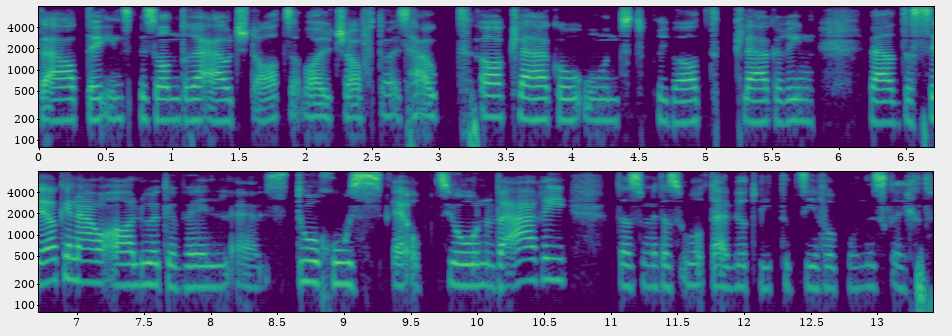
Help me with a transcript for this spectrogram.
werden insbesondere auch die Staatsanwaltschaft als Hauptankläger und die Privatklägerin werden das sehr genau anschauen, weil äh, es durchaus eine Option wäre, dass man das Urteil wird weiterziehen vom Bundesgericht.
